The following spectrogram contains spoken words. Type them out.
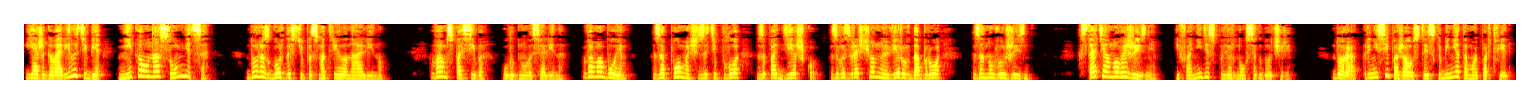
Я же говорила тебе, Ника у нас умница». Дора с гордостью посмотрела на Алину. «Вам спасибо», — улыбнулась Алина. «Вам обоим. За помощь, за тепло, за поддержку, за возвращенную веру в добро, за новую жизнь. «Кстати, о новой жизни». И Фанидис повернулся к дочери. «Дора, принеси, пожалуйста, из кабинета мой портфель».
